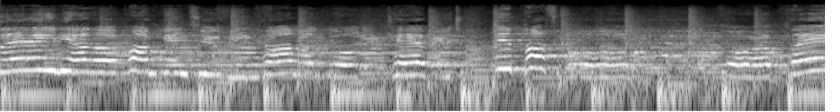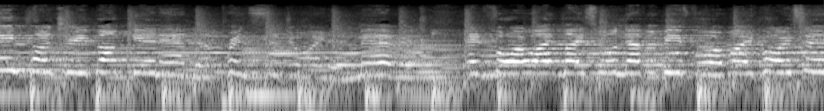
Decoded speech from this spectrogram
plain yellow pumpkin to become a golden carriage. Impossible for a plain country bumpkin and a prince to join in marriage. And four white mice will never be four white horses.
